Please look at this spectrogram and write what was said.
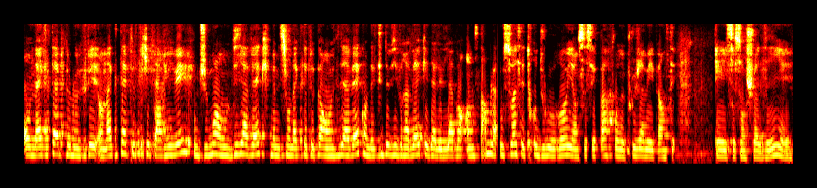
on accepte le fait, on accepte ce qui est arrivé, ou du moins on vit avec, même si on n'accepte pas, on vit avec, on décide de vivre avec et d'aller de l'avant ensemble, ou soit c'est trop douloureux et on se sépare pour ne plus jamais y penser et ils se sont choisis.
